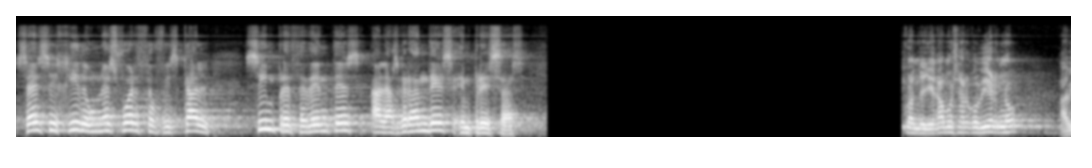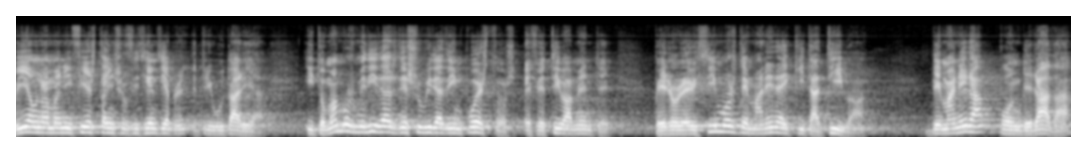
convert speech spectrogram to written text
se ha exigido un esfuerzo fiscal sin precedentes a las grandes empresas. Cuando llegamos al Gobierno había una manifiesta insuficiencia tributaria y tomamos medidas de subida de impuestos, efectivamente, pero lo hicimos de manera equitativa, de manera ponderada,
